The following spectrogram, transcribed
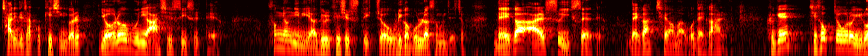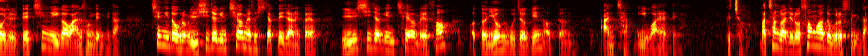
자리를 잡고 계신 거를 여러분이 아실 수 있을 때예요. 성령님이야 늘 계실 수도 있죠. 우리가 몰라서 문제죠. 내가 알 수 있어야 돼요. 내가 체험하고 내가 알고. 그게 지속적으로 이루어질 때 칭의가 완성됩니다. 칭의도 그럼 일시적인 체험에서 시작되지 않을까요? 일시적인 체험에서 어떤 영구적인 어떤 안착이 와야 돼요. 그렇죠. 마찬가지로 성화도 그렇습니다.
